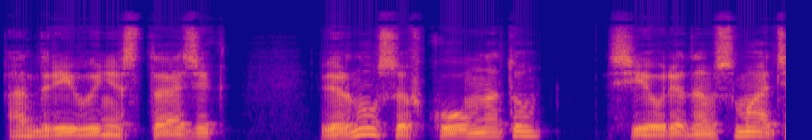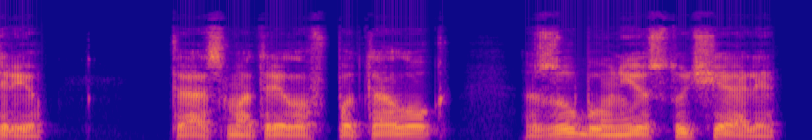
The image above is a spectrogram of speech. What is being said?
Андрей вынес тазик, вернулся в комнату сел рядом с матерью. Та смотрела в потолок, зубы у нее стучали.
